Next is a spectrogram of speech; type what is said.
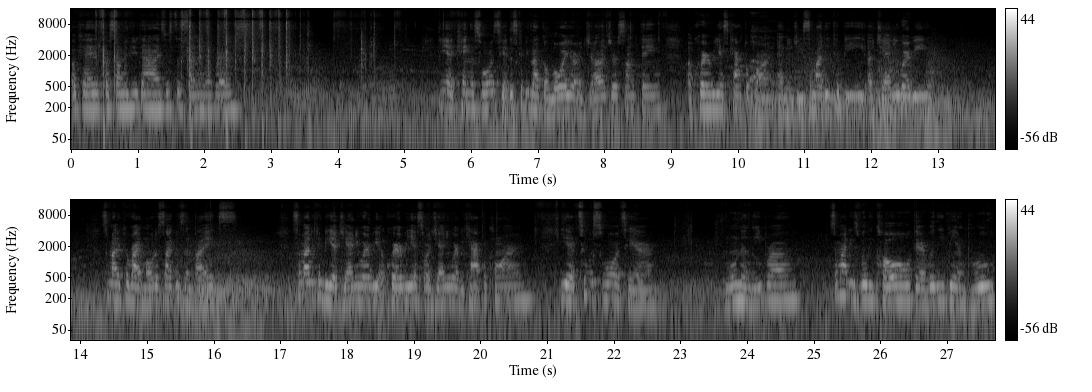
Okay, for some of you guys, what's the sun in reverse? Yeah, King of Swords here. This could be like a lawyer, a judge or something. Aquarius, Capricorn energy. Somebody could be a January. Somebody could ride motorcycles and bikes. Somebody could be a January Aquarius or January Capricorn. Yeah, Two of Swords here. Moon and Libra. Somebody's really cold. They're really being brute.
